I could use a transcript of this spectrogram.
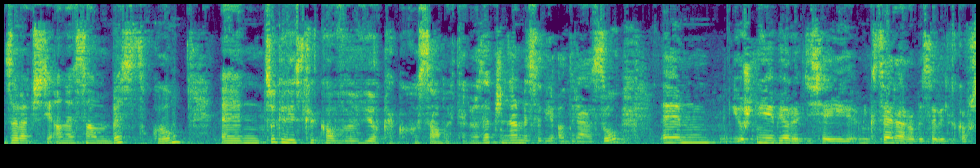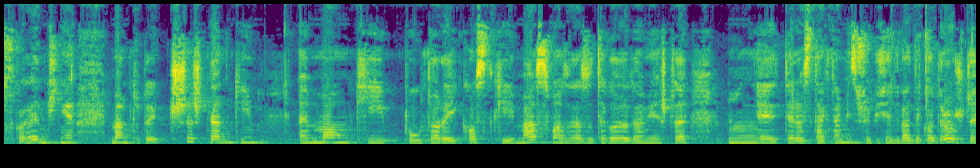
Zobaczcie, one są bez cukru. Cukier jest tylko w wiórkach kokosowych. Także zaczynamy sobie od razu. Już nie biorę dzisiaj miksera, robię sobie tylko wszystko ręcznie. Mam tutaj trzy szklanki mąki, półtorej kostki masła, zaraz do tego dodam jeszcze, mm, teraz tak, tam jest w przepisie dwa deko drożdży,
